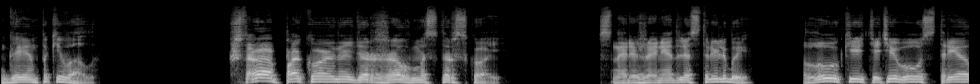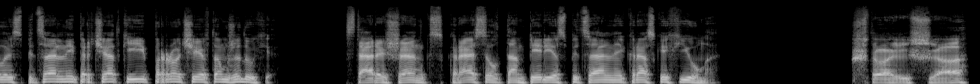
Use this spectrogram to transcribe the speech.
ГМ покивал. «Что покойный держал в мастерской?» «Снаряжение для стрельбы. Луки, тетиву, стрелы, специальные перчатки и прочее в том же духе. Старый Шенкс красил там перья специальной краской Хьюма». «Что еще?»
